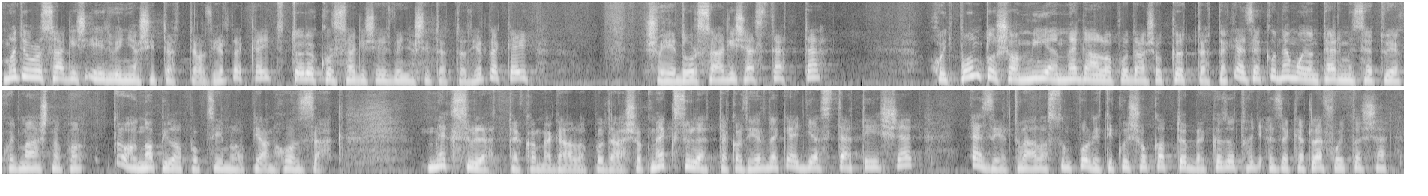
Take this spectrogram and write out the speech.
Magyarország is érvényesítette az érdekeit, Törökország is érvényesítette az érdekeit, Svédország is ezt tette, hogy pontosan milyen megállapodások köttettek, ezek nem olyan természetűek, hogy másnap a, a napilapok címlapján hozzák. Megszülettek a megállapodások, megszülettek az érdekegyeztetések, ezért választunk politikusokat többek között, hogy ezeket lefolytassák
